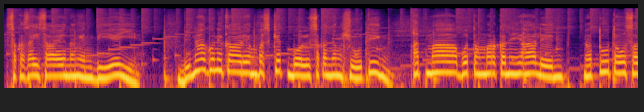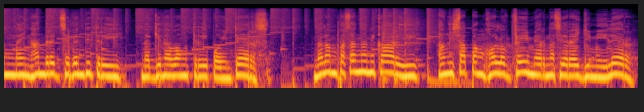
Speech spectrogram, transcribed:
sa kasaysayan ng NBA. Binago ni Curry ang basketball sa kanyang shooting at maaabot ang marka ni Allen na 2,973 na ginawang 3-pointers. Nalampasan na ni Curry ang isa pang Hall of Famer na si Reggie Miller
